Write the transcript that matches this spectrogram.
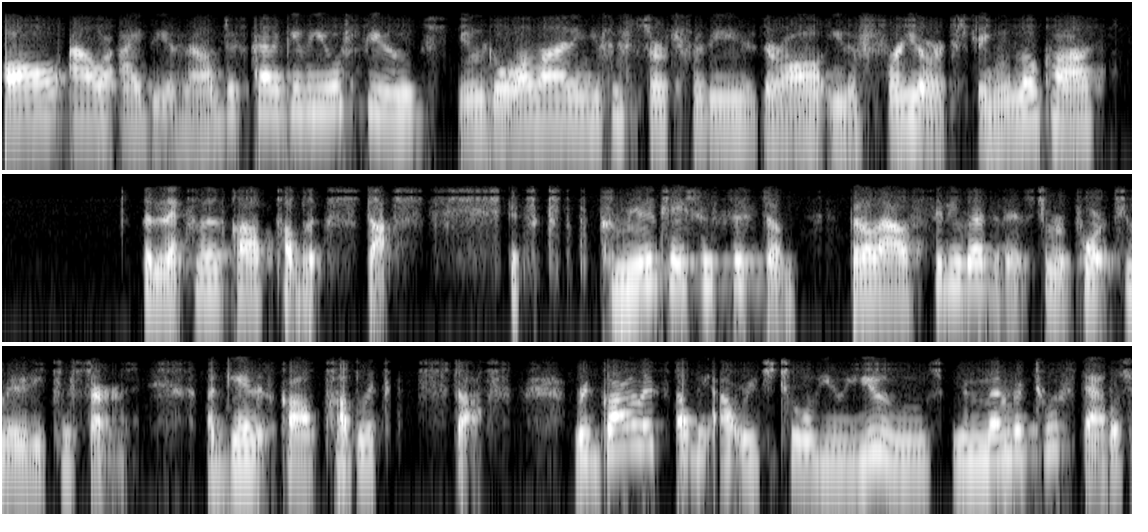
All our ideas. Now, I'm just kind of giving you a few. You can go online and you can search for these. They're all either free or extremely low cost. The next one is called Public Stuff. It's a communication system that allows city residents to report community concerns. Again, it's called Public Stuff. Regardless of the outreach tool you use, remember to establish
